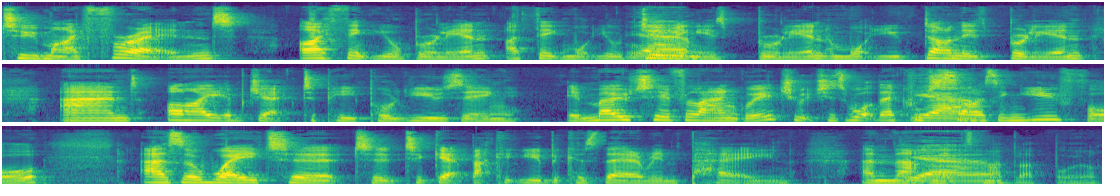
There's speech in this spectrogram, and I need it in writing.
to my friend, "I think you're brilliant. I think what you're yeah. doing is brilliant, and what you've done is brilliant." And I object to people using emotive language, which is what they're criticizing yeah. you for, as a way to, to, to get back at you because they're in pain. And that yeah. makes my blood boil.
